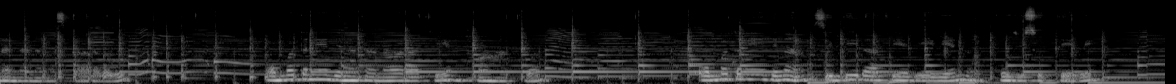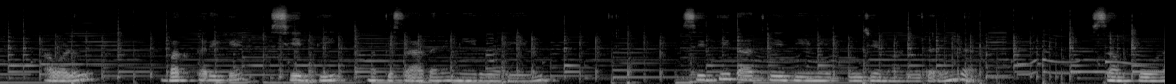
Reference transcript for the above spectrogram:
ನನ್ನ ನಮಸ್ಕಾರಗಳು. ಒಂಬತ್ತನೇ ದಿನದ ನವರಾತ್ರಿಯ ಮಹತ್ವ ಒಂಬತ್ತನೆಯ ದಿನ ಸಿದ್ಧಿದಾತ್ರಿಯ ದೇವಿಯನ್ನು ಪೂಜಿಸುತ್ತೇವೆ. ಅವಳು ಭಕ್ತರಿಗೆ ಸಿದ್ಧಿ ಮತ್ತು ಸಾಧನೆ ನೀಡುವ ದೇವಿ. ಸಿದ್ಧಿದಾತ್ರಿಯ ದೇವಿ ಪೂಜೆ ಮಾಡುವುದರಿಂದ ಸಂಪೂರ್ಣ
